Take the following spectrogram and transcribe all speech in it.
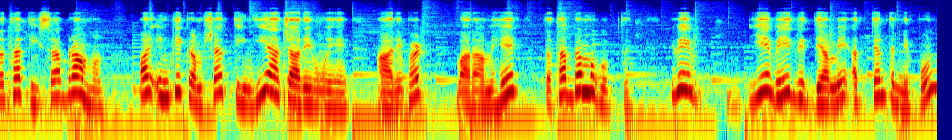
तथा तीसरा ब्राह्म और इनके क्रमशः तीन ही आचार्य हुए हैं, आर्यभट्ट वारामहेर तथा ब्रह्मगुप्त। वे, ये वेद विद्या में अत्यंत निपुण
